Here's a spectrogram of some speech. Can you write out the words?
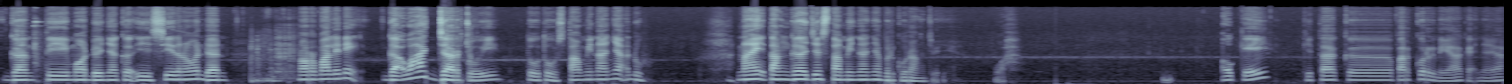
ganti modenya ke isi teman-teman dan normal ini gak wajar cuy. Tuh tuh staminanya aduh. Naik tangga aja staminanya berkurang cuy. Wah. Oke Kita ke parkur ini ya kayaknya ya.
